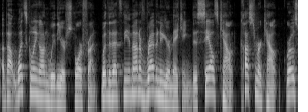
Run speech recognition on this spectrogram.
about what's going on with your storefront, whether that's the amount of revenue you're making, the sales count, customer count, gross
